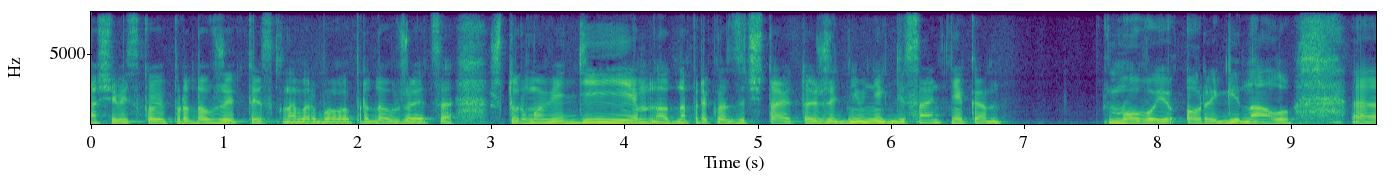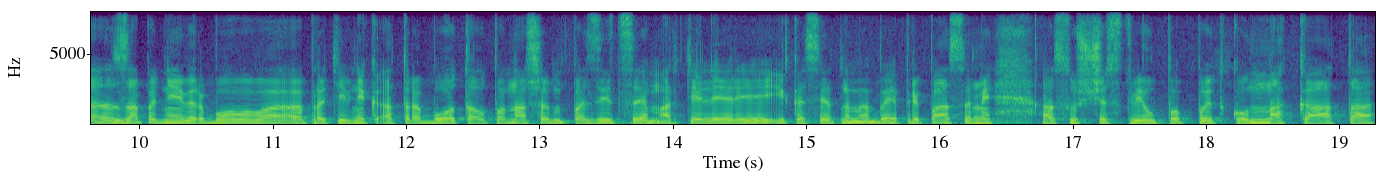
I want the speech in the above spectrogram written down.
наші військові продовжують тиск на Вербове, продовжуються штурмові дії. От, наприклад, зачитаю той же дневник десантника. Мовою оригиналу. Э, Западнее Вербового э, противник отработал по нашим позициям артиллерией и кассетными боеприпасами, осуществил попытку наката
